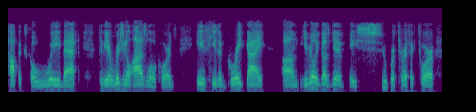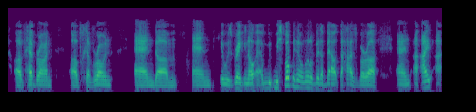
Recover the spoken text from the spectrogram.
topics go way back to the original Oslo Accords. He's he's a great guy. Um, he really does give a super terrific tour of Hebron, of Hebron, and um, and it was great. You know, we spoke with him a little bit about the Hasbara, and I, I,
